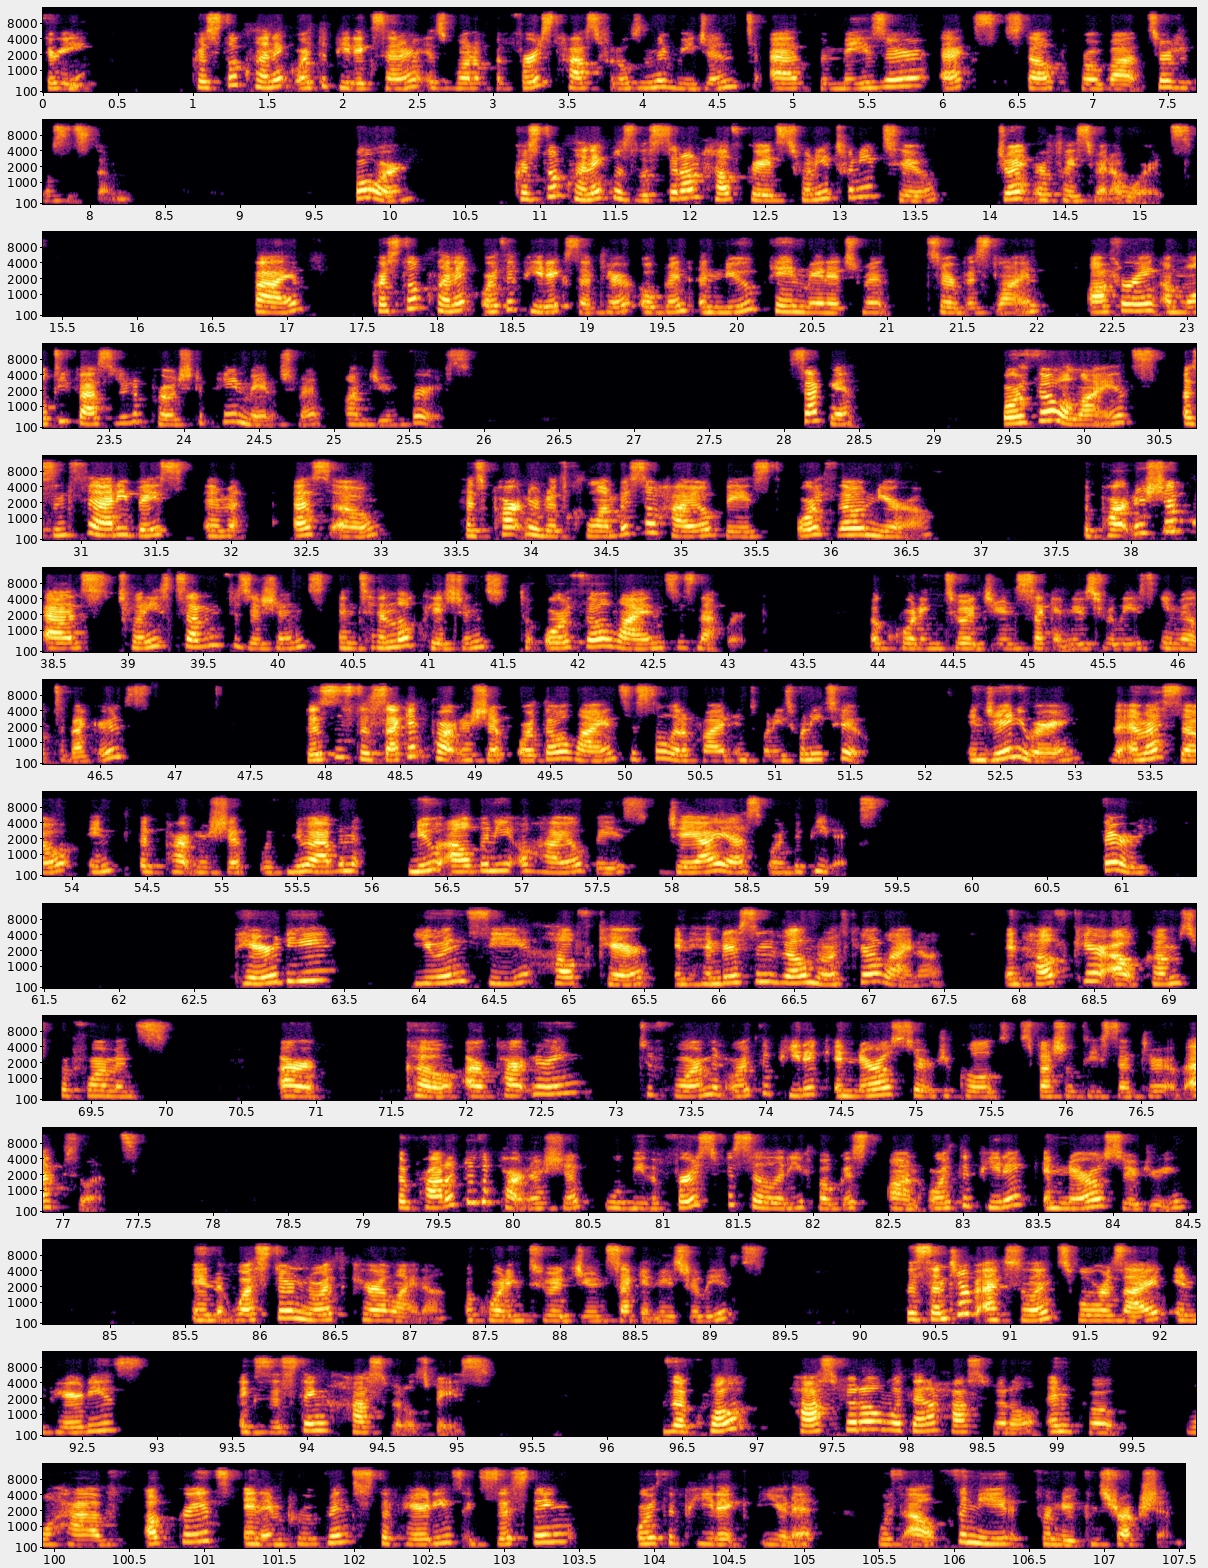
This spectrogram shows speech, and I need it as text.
Three, Crystal Clinic Orthopedic Center is one of the first hospitals in the region to add the Mazor X stealth robot surgical system. Four, Crystal Clinic was listed on Healthgrades 2022 Joint Replacement Awards. Five, Crystal Clinic Orthopedic Center opened a new pain management service line offering a multifaceted approach to pain management on June 1st. Second, Ortho Alliance, a Cincinnati based MSO, has partnered with Columbus, Ohio based Ortho Neuro. The partnership adds 27 physicians in 10 locations to Ortho Alliance's network, according to a June 2nd news release emailed to Beckers. This is the second partnership Ortho Alliance has solidified in 2022. In January, the MSO inked a partnership with New, Ab- New Albany, Ohio based JIS Orthopedics. Third, Pardee UNC Healthcare in Hendersonville, North Carolina, and Healthcare Outcomes Performance are co are partnering to form an orthopedic and neurosurgical specialty center of excellence. The product of the partnership will be the first facility focused on orthopedic and neurosurgery in Western North Carolina, according to a June 2nd news release. The Center of Excellence will reside in Pardee's existing hospital space. The quote, hospital within a hospital, end quote, will have upgrades and improvements to Pardee's existing orthopedic unit without the need for new construction.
